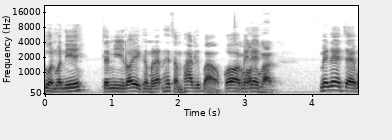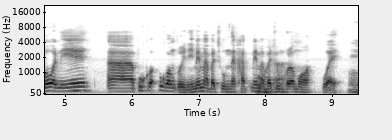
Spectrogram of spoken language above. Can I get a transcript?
ส่วนวันนี้จะมีร้อยเอกธรรมนัฐให้สัมภาษณ์หรือเปล่า ก็ไม่แน่รอดูกันไม่แน่ใจเพราะวันนี้อ่า ผู้กผู้กองตุ๋ยนี้ไม่มาประชุมนะครับ ไม่มาประชุมกรมป่วยอืม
